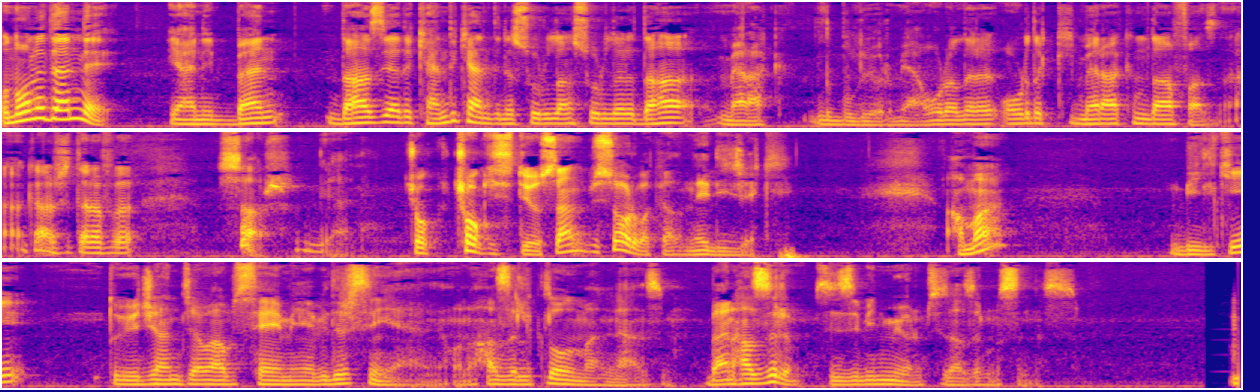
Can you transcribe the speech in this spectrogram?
O nedenle yani ben daha ziyade kendi kendine sorulan soruları daha meraklı buluyorum. Yani oralara oradaki merakım daha fazla. karşı tarafa sor yani. Çok çok istiyorsan bir sor bakalım ne diyecek. Ama bil ki duyacağın cevabı sevmeyebilirsin yani. Ona hazırlıklı olman lazım. Ben hazırım. Sizi bilmiyorum. Siz hazır mısınız? Değerli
